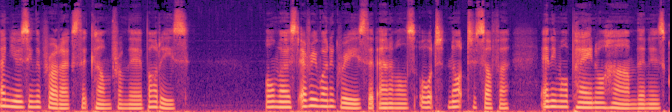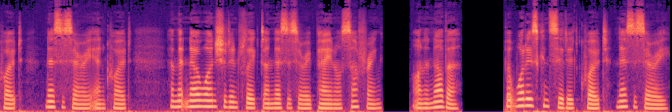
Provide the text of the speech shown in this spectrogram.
and using the products that come from their bodies. Almost everyone agrees that animals ought not to suffer any more pain or harm than is quote, necessary, quote, and that no one should inflict unnecessary pain or suffering on another. But what is considered quote, necessary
